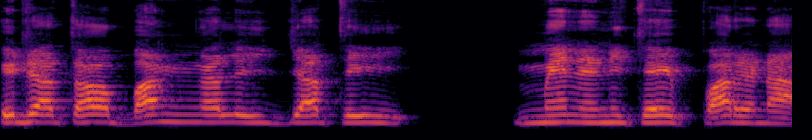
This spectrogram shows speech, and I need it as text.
এটা তো বাঙালি জাতি মেনে নিতে পারে না।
